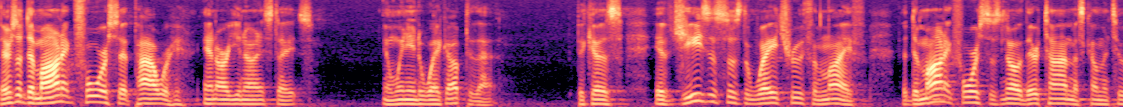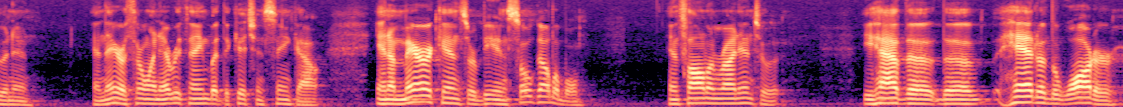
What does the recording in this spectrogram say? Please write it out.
There's a demonic force at power in our United States, and we need to wake up to that. Because if Jesus is the way, truth, and life, the demonic forces know their time is coming to an end. And they are throwing everything but the kitchen sink out. And Americans are being so gullible and falling right into it. You have the, the head of the water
